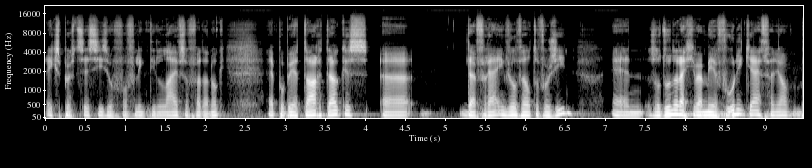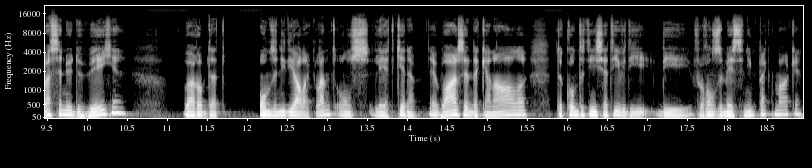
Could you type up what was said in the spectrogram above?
expert sessies of, of, LinkedIn Lives of wat dan ook. probeer daar telkens dat vrij invulveld te voorzien. En zodoende dat je wat meer voeding krijgt van ja, wat zijn nu de wegen waarop dat onze ideale klant ons leert kennen. waar zijn de kanalen, de contentinitiatieven die, die voor ons de meeste impact maken?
